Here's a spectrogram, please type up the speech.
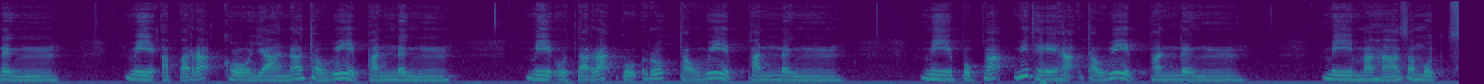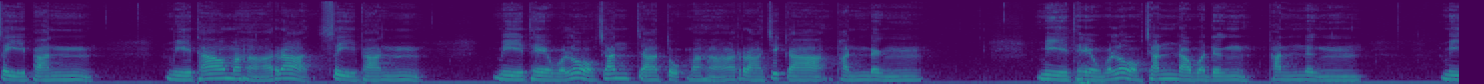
หนึ่ง มีอัปรโคยานทวีปพันหนึ่ง มีอุตรกุรุทวีปพันหนึ่ง มีปุพพวิเทหทวีปพันหนึ่ง มีมหาสมุทรสี่พัน มีเท้ามหาราชสี่พัน มีเทวโลกชั้นจาตุมหาราชิกาพันหนึ่ง มีเทวโลกชั้นดาวดึงพันหนึ่งมี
